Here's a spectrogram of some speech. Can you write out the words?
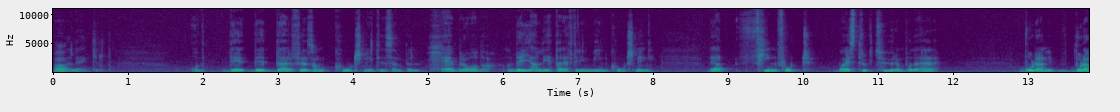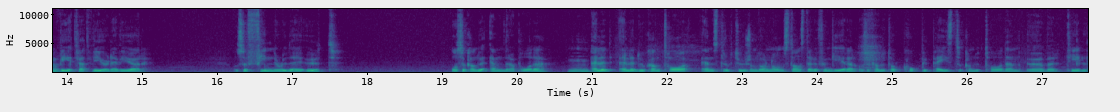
ja. Veldig enkelt. Og det, det er derfor som coachning till exempel är bra då. Och det jeg leter efter i min coachning. Det er at finn fort hva er strukturen på det her. Hvordan, hvordan vet vi at vi gjør det vi gjør? Og så finner du det ut. Og så kan du endre på det. Mm. Eller, eller du kan ta en struktur som du har någonstans der det fungerer, og så kan du ta copy-paste så kan du ta den over till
